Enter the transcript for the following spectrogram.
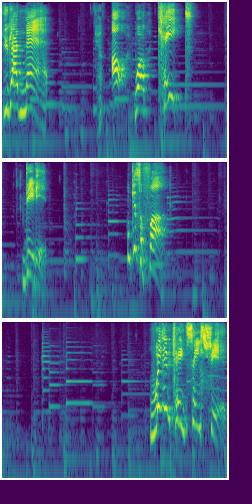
You got mad. Oh, well, Kate did it. Who gives a fuck? William Kate say shit?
